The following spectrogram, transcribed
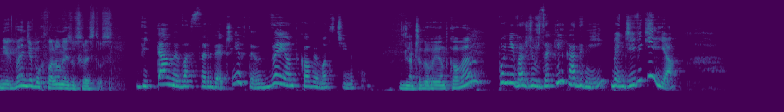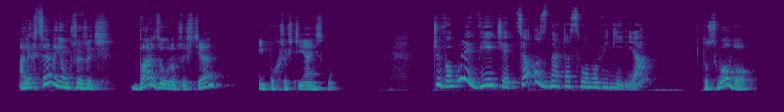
Niech będzie pochwalony Jezus Chrystus. Witamy Was serdecznie w tym wyjątkowym odcinku, Dlaczego wyjątkowym? ponieważ już za kilka dni będzie Wigilia. Ale chcemy ją przeżyć bardzo uroczyście i po chrześcijańsku. Czy w ogóle wiecie, co oznacza słowo Wigilia? To słowo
